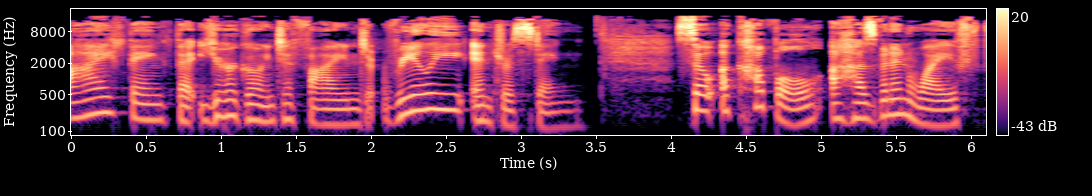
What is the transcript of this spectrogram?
I think that you're going to find really interesting. So a couple, a husband and wife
